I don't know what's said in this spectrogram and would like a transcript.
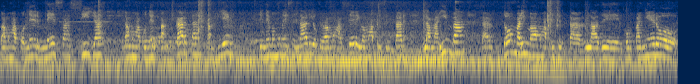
Vamos a poner mesas, sillas, vamos a poner pancartas también. Tenemos un escenario que vamos a hacer y vamos a presentar la marimba. Dos marimbas vamos a presentar, la del compañero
